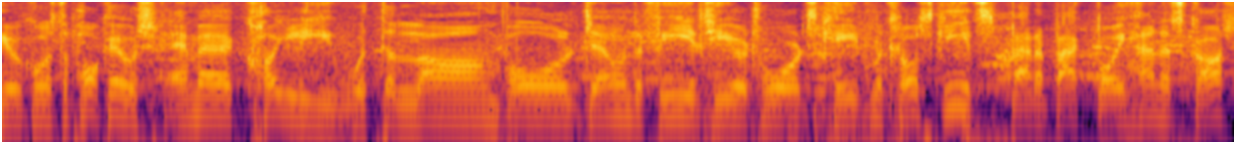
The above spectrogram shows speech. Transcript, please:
Here goes the puck out. Emma Kiley with the long ball down the field here towards Kate McCluskey. It's batted back by Hannah Scott.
